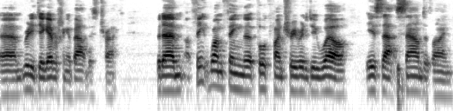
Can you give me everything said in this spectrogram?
Um, really dig everything about this track. But um, I think one thing that Porcupine Tree really do well is that sound design.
